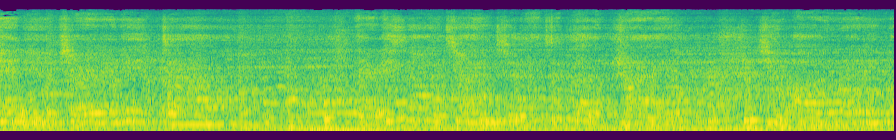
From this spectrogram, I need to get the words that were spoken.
You already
